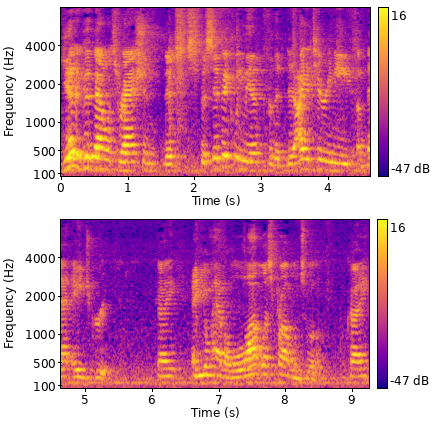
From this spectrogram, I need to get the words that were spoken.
Get a good balanced ration that's specifically meant for the dietary need of that age group. Okay? And you'll have a lot less problems with them. Okay?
